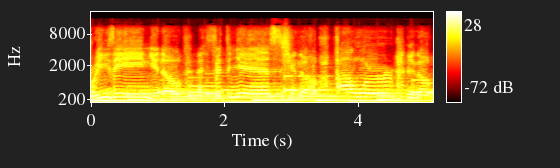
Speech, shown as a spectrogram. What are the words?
breathing, you know, and fitness, you know, power, you know,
